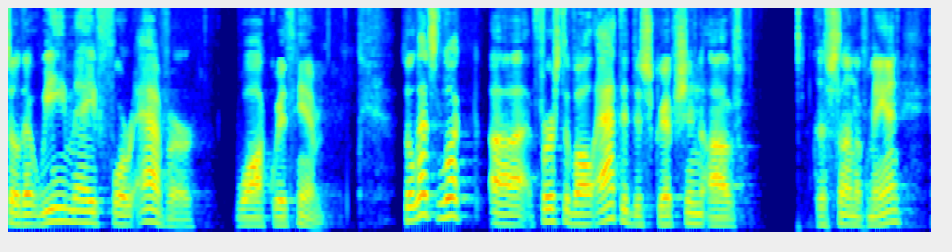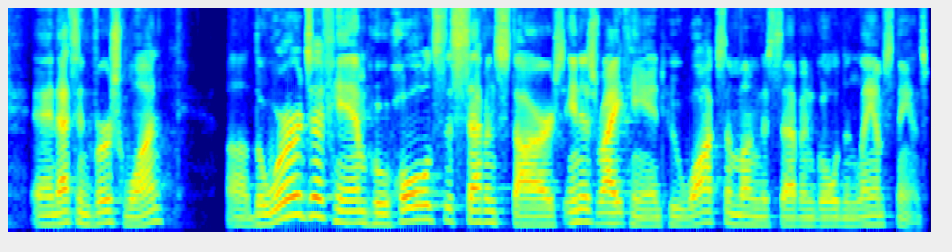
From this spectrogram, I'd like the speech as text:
so that we may forever walk with him. So let's look, uh, first of all, at the description of the Son of Man, and that's in verse 1. Uh, the words of him who holds the seven stars in his right hand, who walks among the seven golden lampstands.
